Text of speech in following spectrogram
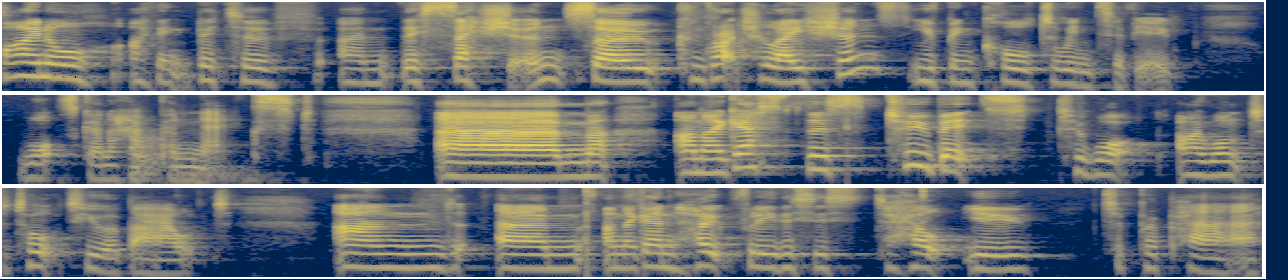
Final, I think, bit of um, this session. So congratulations, you've been called to interview. What's going to happen next? Um, and I guess there's two bits to what I want to talk to you about. And, um, and again, hopefully this is to help you to prepare.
